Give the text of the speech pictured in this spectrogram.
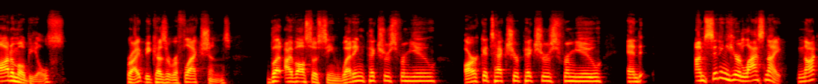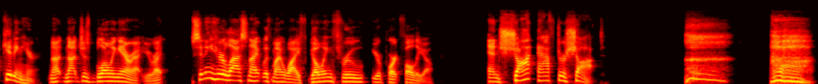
automobiles, right? Because of reflections. But I've also seen wedding pictures from you, architecture pictures from you. And I'm sitting here last night, not kidding here, not, not just blowing air at you, right? Sitting here last night with my wife going through your portfolio and shot after shot. Ah,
